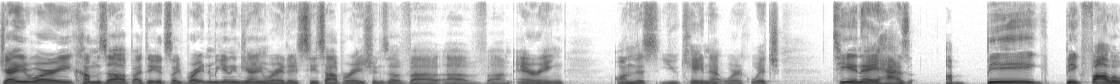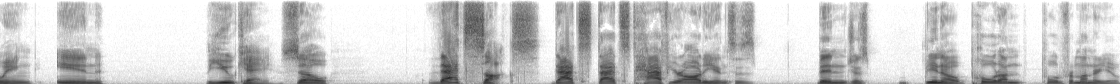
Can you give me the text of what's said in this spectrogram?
January comes up, I think it's like right in the beginning of January they cease operations of uh, of um, airing on this UK network, which TNA has a big big following in the UK. So that sucks. That's that's half your audience has been just you know pulled on pulled from under you.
